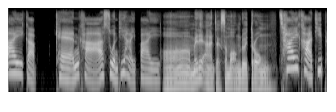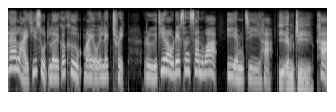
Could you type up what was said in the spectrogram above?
ล้ๆกับแขนขาส่วนที่หายไป อ๋อ ไม่ได้อ่านจากสมองโดยตรง ใช่ค่ะที่แพร่หลายที่สุดเลยก็คือ myoelectric หรือที่เราเรียกสั้นๆว่า EMG ค่ะ EMG ค่ะ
